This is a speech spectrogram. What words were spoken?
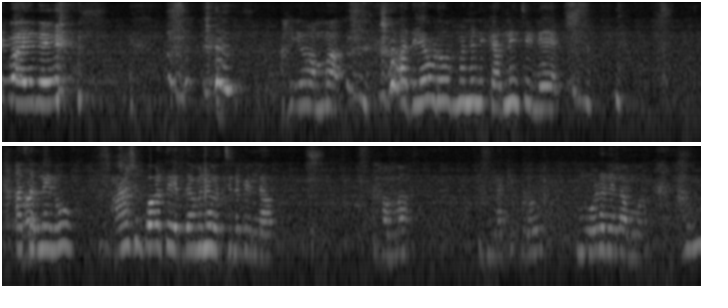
బతికి అయ్యో అమ్మ ఆ దేవుడు మనల్ని కర్ణించిండే. అసలు నేను ఆశుభారత చెప్దామనే వచ్చిన పిల్ల. అమ్మ నాకు ఇప్పుడు మూడో నెల అమ్మ. అమ్మ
